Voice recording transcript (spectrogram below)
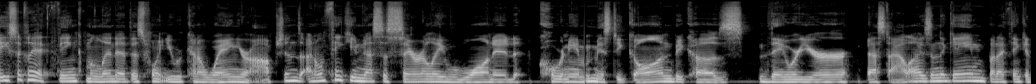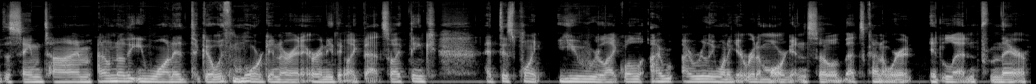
basically, I think Melinda at this point, you were kind of weighing your options. I don't think you necessarily wanted Courtney and Misty gone because they were your best allies in the game. But I think at the same time, I don't know that you wanted to go with Morgan or, or anything like that. So I think at this point, you were like, well, I, I really want to get rid of Morgan. So that's kind of where it, it led from there.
